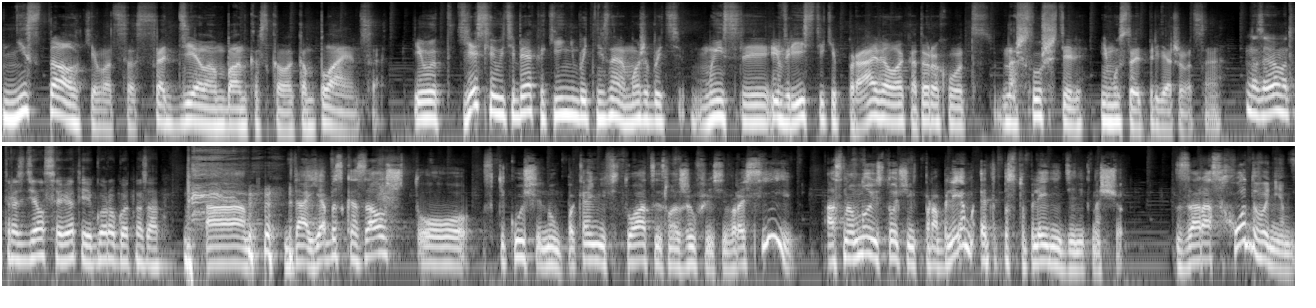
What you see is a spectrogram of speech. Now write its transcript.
не сталкиваться с отделом банковского комплайенса. И вот если у тебя какие-нибудь, не знаю, может быть, мысли, эвристики, правила, которых вот наш слушатель, ему стоит придерживаться? Назовем этот раздел «Советы Егора год назад». А, да, я бы сказал, что в текущей, ну, пока не в ситуации, сложившейся в России, основной источник проблем – это поступление денег на счет. За расходованием,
